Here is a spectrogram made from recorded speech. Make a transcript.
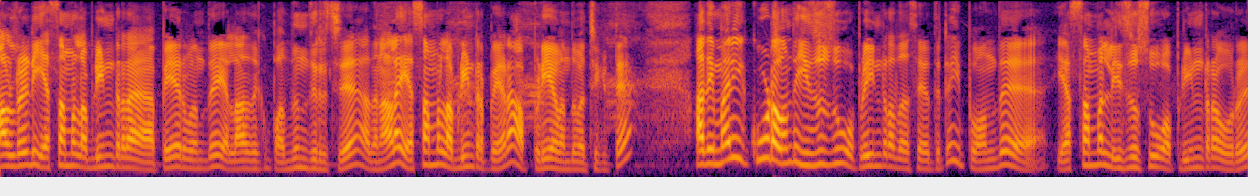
ஆல்ரெடி எஸ்எம்எல் அப்படின்ற பேர் வந்து எல்லாத்துக்கும் பதிஞ்சிருச்சு. அதனால் எஸ்எம்எல் அப்படின்ற பேரை அப்படியே வந்து வச்சுக்கிட்டு அதே மாதிரி கூட வந்து இசுசு அப்படின்றத சேர்த்துட்டு இப்போ வந்து எஸ்எம்எல் இசுசு அப்படின்ற ஒரு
